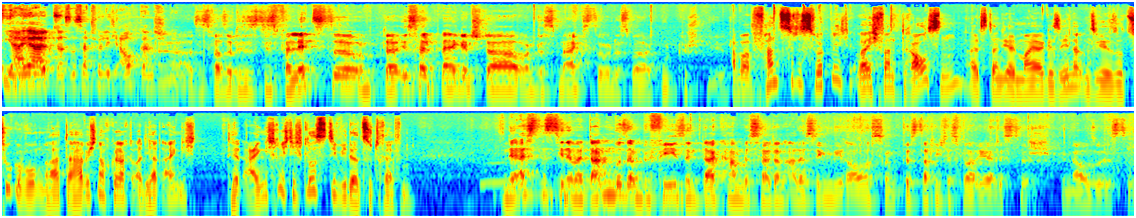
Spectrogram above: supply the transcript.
Ja, ja, das ist natürlich auch ganz schlimm. ja, also es war so dieses, dieses Verletzte und da ist halt Baggage da und das merkst du und das war gut gespielt. Aber fandst du das wirklich? Weil ich fand draußen, als Daniel Meyer gesehen hat und sie so zugewunken hat, da habe ich noch gedacht, oh, die hat eigentlich, die hat eigentlich richtig Lust, die wieder zu treffen. In der ersten Szene, aber dann, wo sie am Buffet sind, da kam das halt dann alles irgendwie raus und das dachte ich, das war realistisch. Genauso ist es.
